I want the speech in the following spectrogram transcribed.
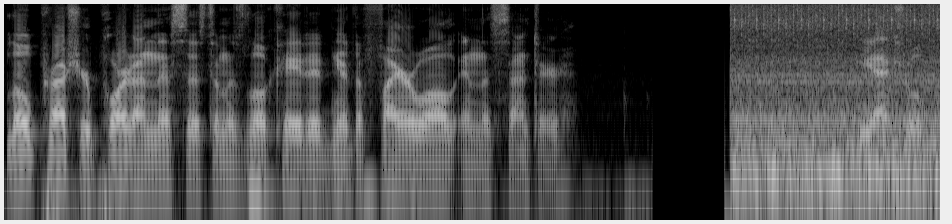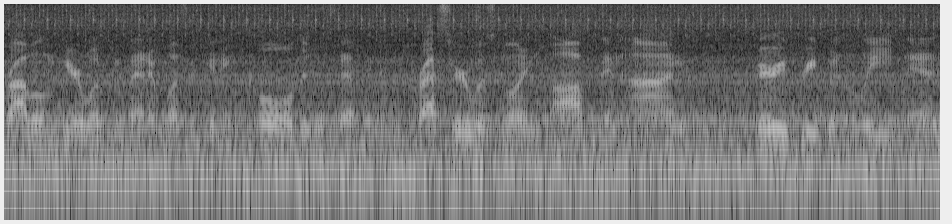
Low pressure port on this system is located near the firewall in the center. The actual problem here wasn't that it wasn't getting cold, it was that the compressor was going off and on very frequently, and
